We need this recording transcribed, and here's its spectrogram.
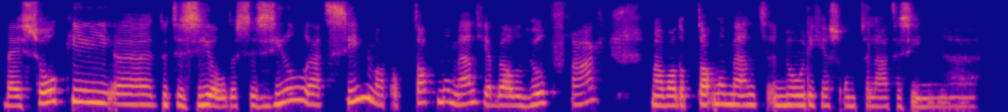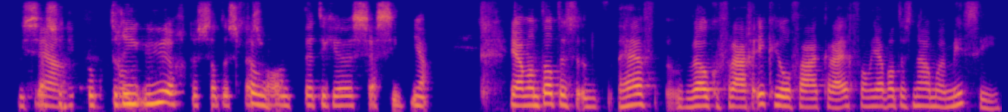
Bij Soki uh, doet de ziel. Dus de ziel laat zien wat op dat moment, je hebt wel een hulpvraag, maar wat op dat moment nodig is om te laten zien. Uh, Die sessie duurt ook drie uur, dus dat is best wel een pittige sessie. Ja. Ja, want dat is hè, welke vraag ik heel vaak krijg: van ja, wat is nou mijn missie?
